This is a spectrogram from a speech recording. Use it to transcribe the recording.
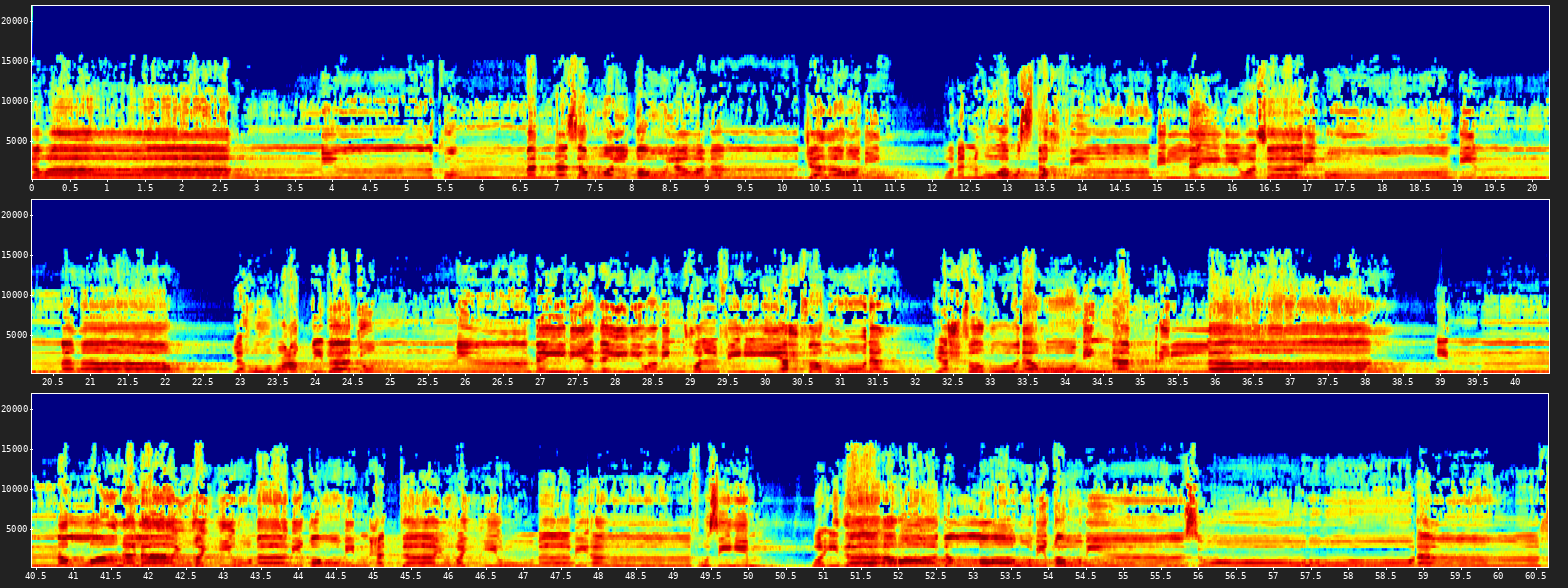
سواء منكم من أسر القول ومن جهر به ومن هو مستخف بالليل وسارب بالنهار له معقبات من بين يديه ومن خلفه يحفظونه يحفظونه من أمر الله. إن الله لا يغير ما بقوم حتى يغيروا ما بأنفسهم. وإذا أراد الله بقوم سوءا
